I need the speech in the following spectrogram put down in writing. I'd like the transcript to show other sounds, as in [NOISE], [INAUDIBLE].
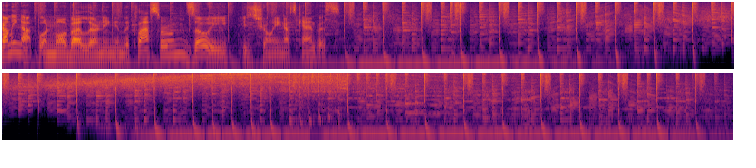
Coming up on Mobile Learning in the Classroom, Zoe is showing us Canvas.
